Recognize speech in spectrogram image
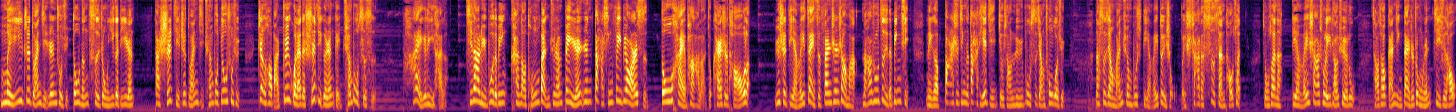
每一只短戟扔出去都能刺中一个敌人。他十几只短戟全部丢出去，正好把追过来的十几个人给全部刺死，太厉害了！其他吕布的兵看到同伴居然被人扔大型飞镖而死，都害怕了，就开始逃了。于是典韦再次翻身上马，拿出自己的兵器，那个八十斤的大铁戟就向吕布四将冲过去。那四将完全不是典韦对手，被杀得四散逃窜。总算呢，典韦杀出了一条血路。曹操赶紧带着众人继续逃。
